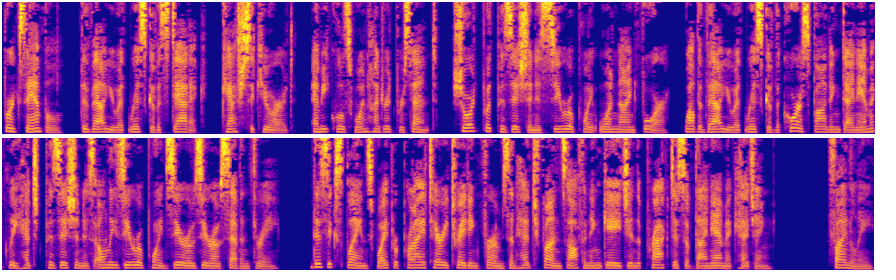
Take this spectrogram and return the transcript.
For example, the value at risk of a static, cash secured, M equals 100%, short put position is 0.194, while the value at risk of the corresponding dynamically hedged position is only 0.0073. This explains why proprietary trading firms and hedge funds often engage in the practice of dynamic hedging. Finally,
